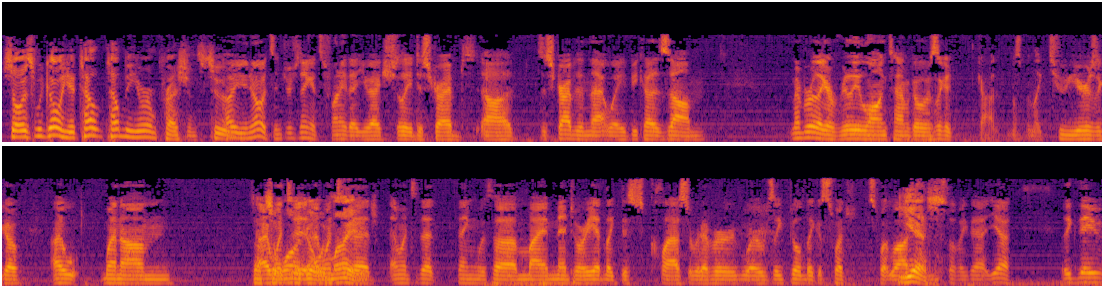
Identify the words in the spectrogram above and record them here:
so as we go here, tell tell me your impressions too. Oh, you know it's interesting? It's funny that you actually described uh, described them that way because um, remember like a really long time ago. It was like a God, it must have been like two years ago. I when um I so went to I went to that. I went to that thing with uh, my mentor. He had like this class or whatever where it was like build like a sweat sweat lodge Yes. and stuff like that. Yeah, like they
